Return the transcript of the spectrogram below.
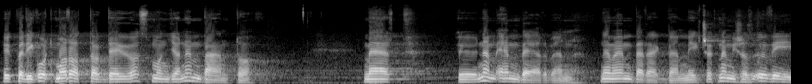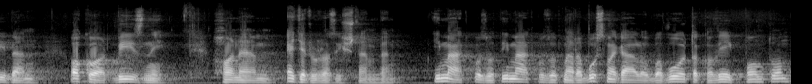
Ők pedig ott maradtak, de ő azt mondja, nem bánta, mert ő nem emberben, nem emberekben, még csak nem is az övéiben akart bízni, hanem egyedül az Istenben. Imádkozott, imádkozott, már a busz megállóban voltak a végponton,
